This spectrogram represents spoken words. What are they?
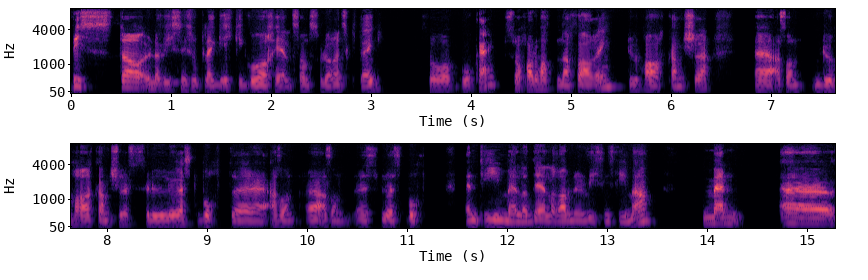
hvis da undervisningsopplegget ikke går helt sånn som du har ønsket deg, så OK, så har du hatt en erfaring. Du har kanskje, eh, altså, du har kanskje sløst bort, eh, altså, eh, altså, sløst bort en time eller deler av en undervisningstime. Men eh,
